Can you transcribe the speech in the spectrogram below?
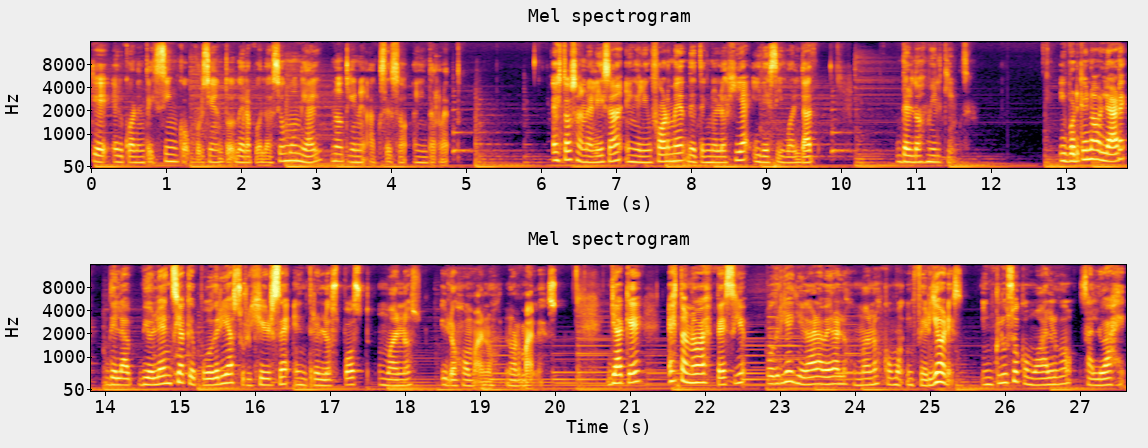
que el 45% de la población mundial no tiene acceso a Internet. Esto se analiza en el informe de tecnología y desigualdad del 2015. ¿Y por qué no hablar de la violencia que podría surgirse entre los posthumanos y los humanos normales? Ya que esta nueva especie podría llegar a ver a los humanos como inferiores, incluso como algo salvaje,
